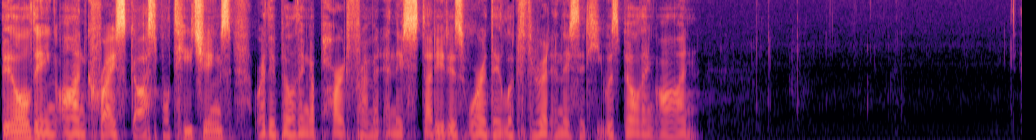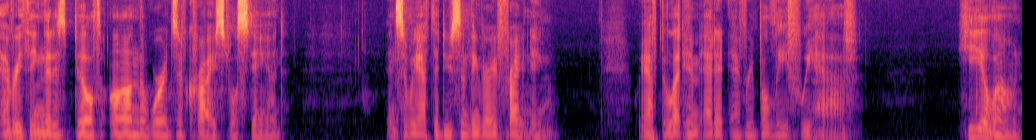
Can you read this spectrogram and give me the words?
building on Christ's gospel teachings, or are they building apart from it? And they studied his word, they looked through it, and they said he was building on. Everything that is built on the words of Christ will stand. And so we have to do something very frightening. We have to let him edit every belief we have. He alone,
